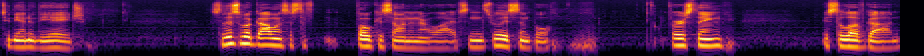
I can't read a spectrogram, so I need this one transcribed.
to the end of the age. So, this is what God wants us to f- focus on in our lives, and it's really simple. First thing is to love God. You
